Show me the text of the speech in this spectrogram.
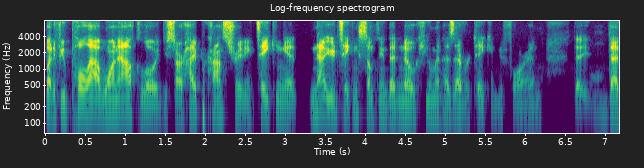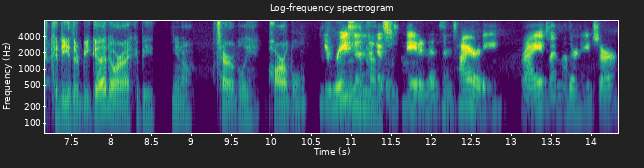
but if you pull out one alkaloid, you start hyperconcentrating, taking it. Now you're taking something that no human has ever taken before, and that, that could either be good or it could be, you know, terribly horrible. The reason that it was made in its entirety, right, by Mother Nature.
